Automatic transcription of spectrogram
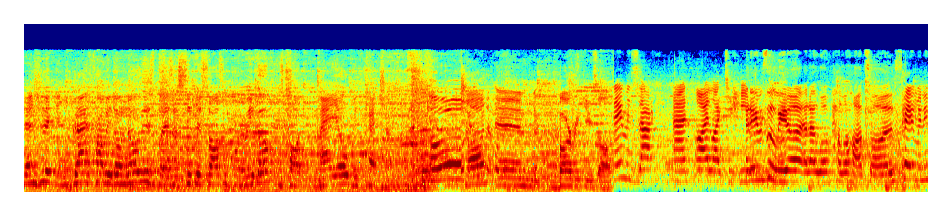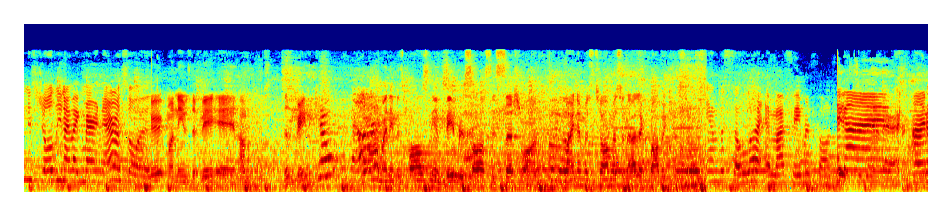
Ginger, and you guys probably don't know this, but it's a secret sauce in Puerto Rico. It's called mayo with ketchup. oh Sean and barbecue sauce. My name is Zach and I like to heat. my name is Aaliyah and I love hella hot sauce Hey, my name is Jolie and I like marinara sauce. Hey, My name is David and I'm. Does gravy count? Yeah. My name is Bosley and favorite sauce is Szechuan. My name is Thomas and I like barbecue sauce. Ambasola and my favorite sauce Hey guys, I'm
